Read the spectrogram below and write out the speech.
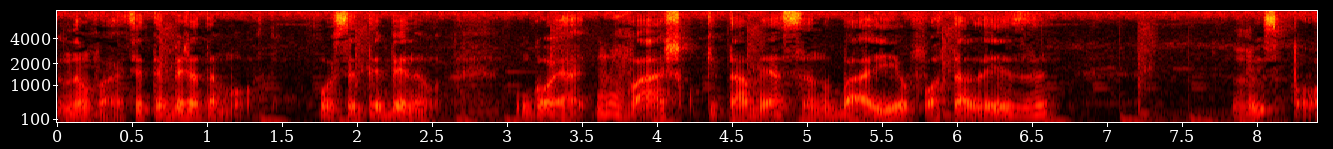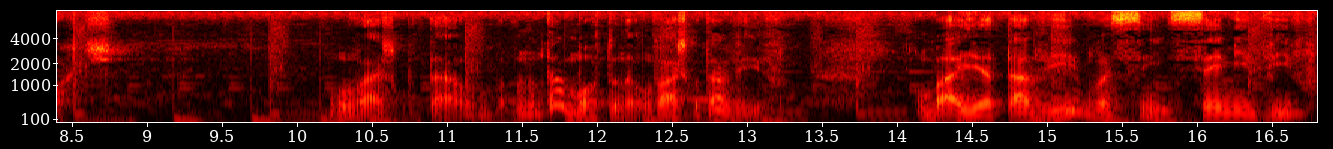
não vai. O CTB já está morto. O CTB não. O Goiás. O Vasco, que está ameaçando o Bahia, o Fortaleza. No esporte. O Vasco tá, não está morto, não. O Vasco está vivo. O Bahia está vivo, assim, semi-vivo.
